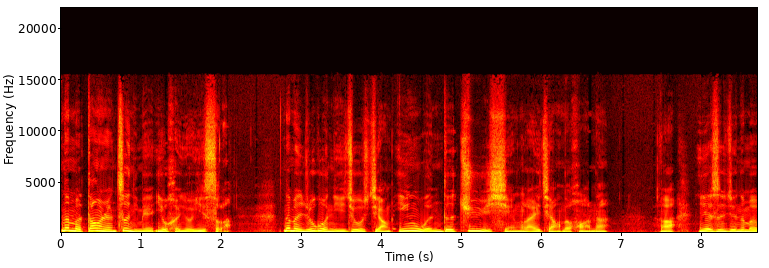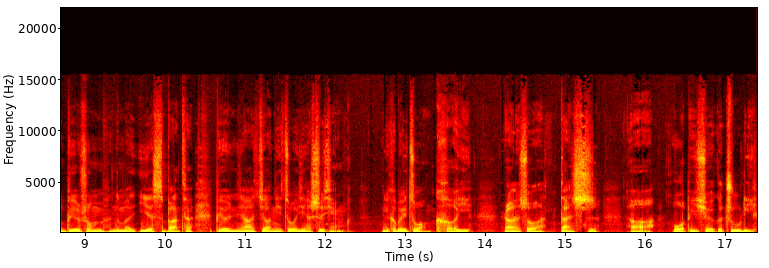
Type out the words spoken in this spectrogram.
那么当然，这里面又很有意思了。那么如果你就讲英文的句型来讲的话呢？啊，yes 就那么，比如说那么 yes but，比如人家叫你做一件事情，你可不可以做？可以。然后说，但是啊，我必须有个助理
